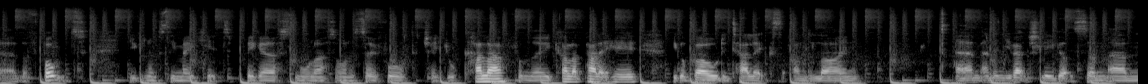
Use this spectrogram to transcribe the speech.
uh, the font, you can obviously make it bigger, smaller, so on and so forth. Change your color from the color palette here. You've got bold, italics, underline, um, and then you've actually got some um,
